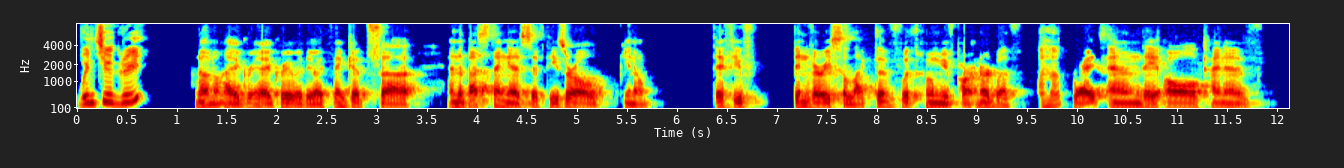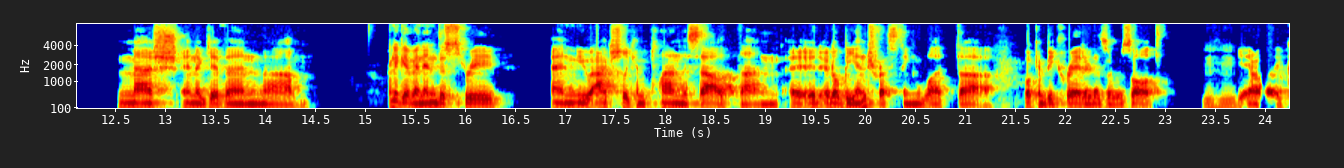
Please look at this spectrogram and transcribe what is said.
Wouldn't you agree? No, no, I agree. I agree with you. I think it's, uh, and the best thing is if these are all, you know, if you've been very selective with whom you've partnered with, uh-huh. right? And they all kind of mesh in a given um, in a given industry, and you actually can plan this out. Then it, will be interesting what uh, what can be created as a result. Mm-hmm. You know, like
